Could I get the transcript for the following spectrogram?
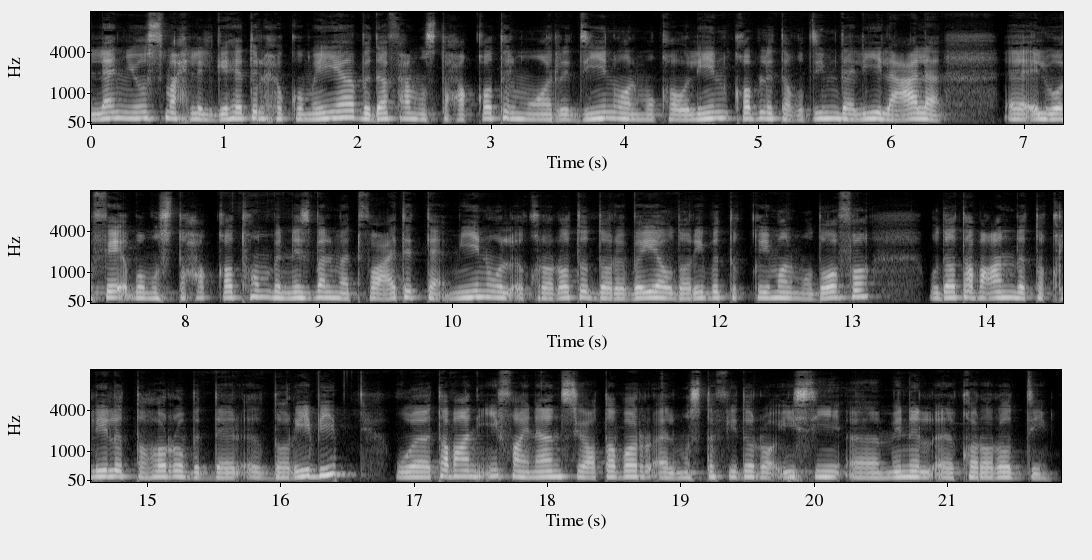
لن يسمح للجهات الحكومية بدفع مستحقات الموردين والمقاولين قبل تقديم دليل على آه الوفاء بمستحقاتهم بالنسبة لمدفوعات التأمين والإقرارات الضريبية وضريبة القيمة المضافة. وده طبعا لتقليل التهرب الضريبي. وطبعا اي فاينانس يعتبر المستفيد الرئيسي آه من القرارات دي.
